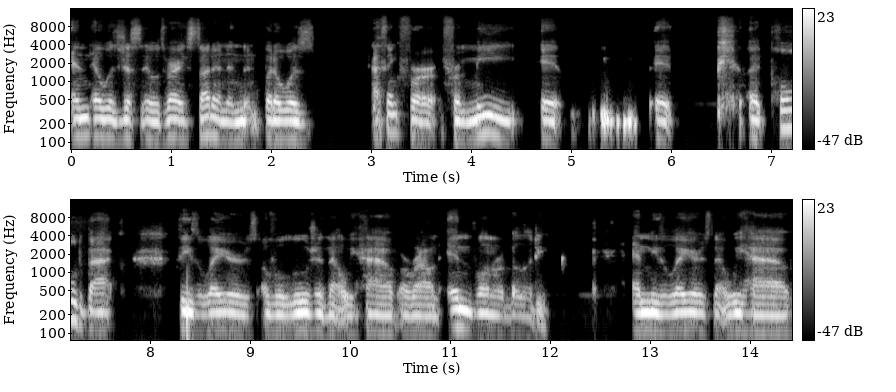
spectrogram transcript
And it was just, it was very sudden, and but it was I think for for me, it it it pulled back these layers of illusion that we have around invulnerability, and these layers that we have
